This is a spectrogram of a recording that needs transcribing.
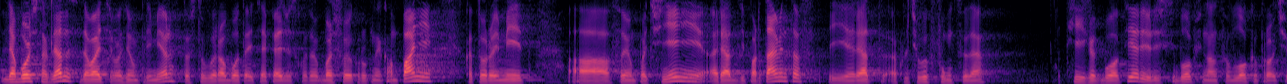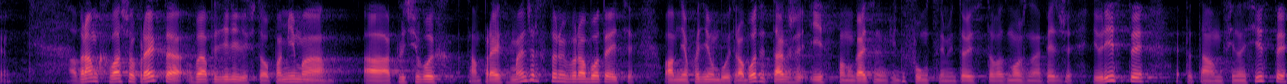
для большей наглядности давайте возьмем пример, то, что вы работаете, опять же, с какой-то большой крупной компанией, которая имеет в своем подчинении ряд департаментов и ряд ключевых функций, да? Такие как бухгалтерия, юридический блок, финансовый блок и прочее. В рамках вашего проекта вы определили, что помимо а, ключевых там, проектных менеджеров, с которыми вы работаете, вам необходимо будет работать также и с вспомогательными какими-то функциями. То есть это, возможно, опять же, юристы, это там финансисты,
